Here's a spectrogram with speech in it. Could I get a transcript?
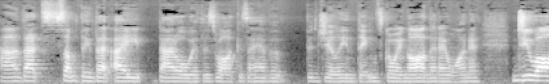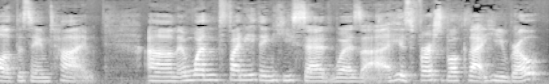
Uh, that's something that I battle with as well because I have a bajillion things going on that I want to do all at the same time. Um, and one funny thing he said was uh, his first book that he wrote,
